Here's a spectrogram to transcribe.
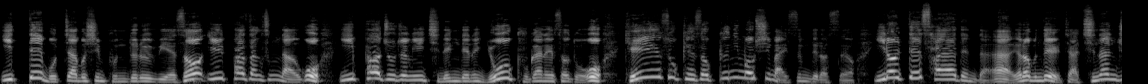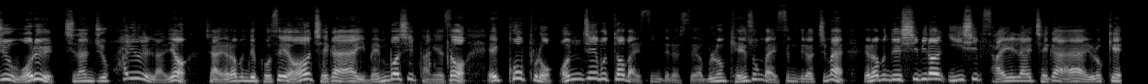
이때 못 잡으신 분들을 위해서 1파 상승 나오고 2파 조정이 진행되는 요 구간에서도 계속해서 끊임없이 말씀드렸어요. 이럴 때 사야 된다. 여러분들 자 지난주 월요일 지난주 화요일 날요. 자 여러분들 보세요. 제가 이 멤버십 방에서 에코프로 언제부터 말씀드렸어요? 물론 계속 말씀드렸지만 여러분들 11월 24일 날 제가 이렇게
